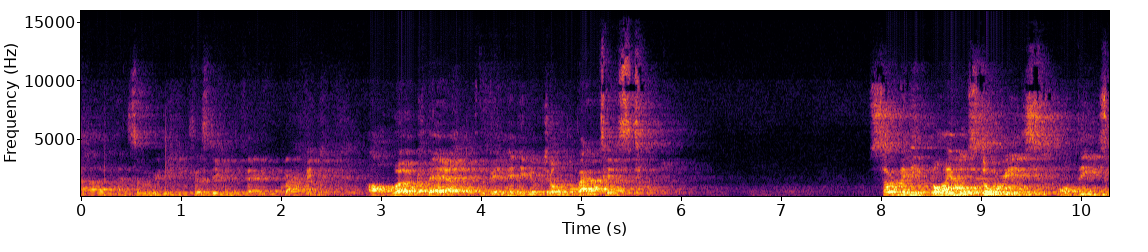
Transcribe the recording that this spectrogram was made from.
Um, and some really interesting and very graphic artwork there of the beheading of John the Baptist. So many Bible stories of these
